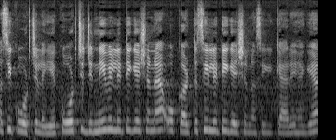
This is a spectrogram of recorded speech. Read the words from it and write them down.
ਅਸੀਂ ਕੋਰਟ 'ਚ ਲਈਏ। ਕੋਰਟ 'ਚ ਜਿੰਨੀ ਵੀ ਲਿਟੀਗੇਸ਼ਨ ਹੈ, ਉਹ ਕਰਟਸੀ ਲਿਟੀਗੇਸ਼ਨ ਅਸੀਂ ਕਹਿ ਰਹੇ ਹੈਗੇ ਆ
